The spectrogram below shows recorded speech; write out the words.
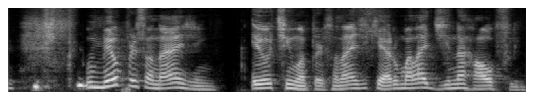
o meu personagem, eu tinha uma personagem que era uma Ladina Halfling.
